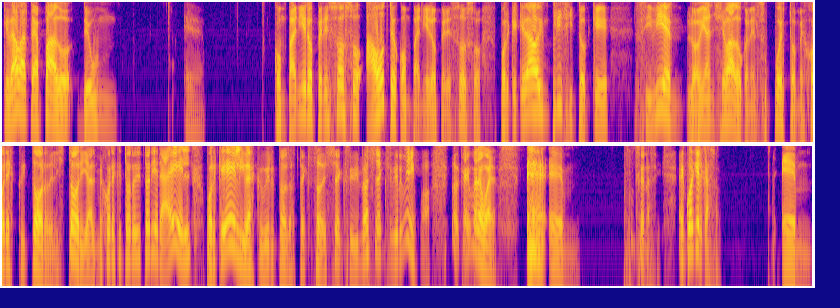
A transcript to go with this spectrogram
quedaba atrapado de un eh, compañero perezoso a otro compañero perezoso, porque quedaba implícito que si bien lo habían llevado con el supuesto mejor escritor de la historia, el mejor escritor de la historia era él, porque él iba a escribir todos los textos de Shakespeare y no Shakespeare mismo. pero bueno, em, funciona así. En cualquier caso, em,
